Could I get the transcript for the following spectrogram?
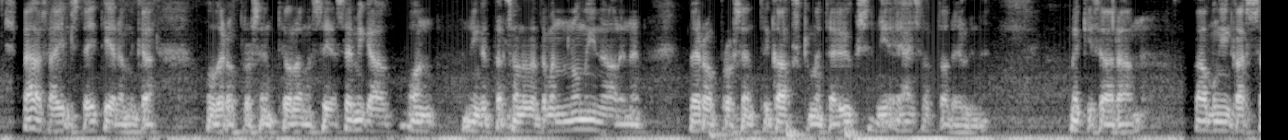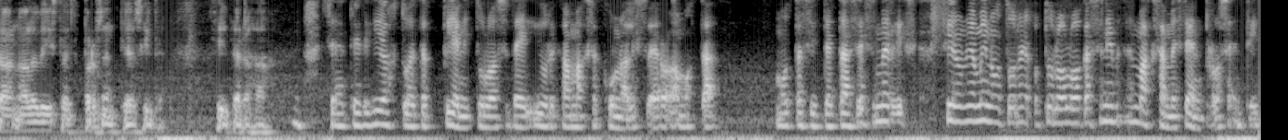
Siis pääosa ihmistä ei tiedä, mikä on veroprosentti olemassa. Ja se, mikä on, niin kuin sanotaan, tämä nominaalinen veroprosentti 21, niin eihän se ole todellinen. Mekin saadaan kaupungin kassaan alle 15 prosenttia siitä, siitä rahaa. Se tietenkin johtuu, että pienituloiset ei juurikaan maksa kunnallisveroa, mutta mutta sitten taas esimerkiksi sinun ja minun tuloluokassa niin me maksamme sen prosentin.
